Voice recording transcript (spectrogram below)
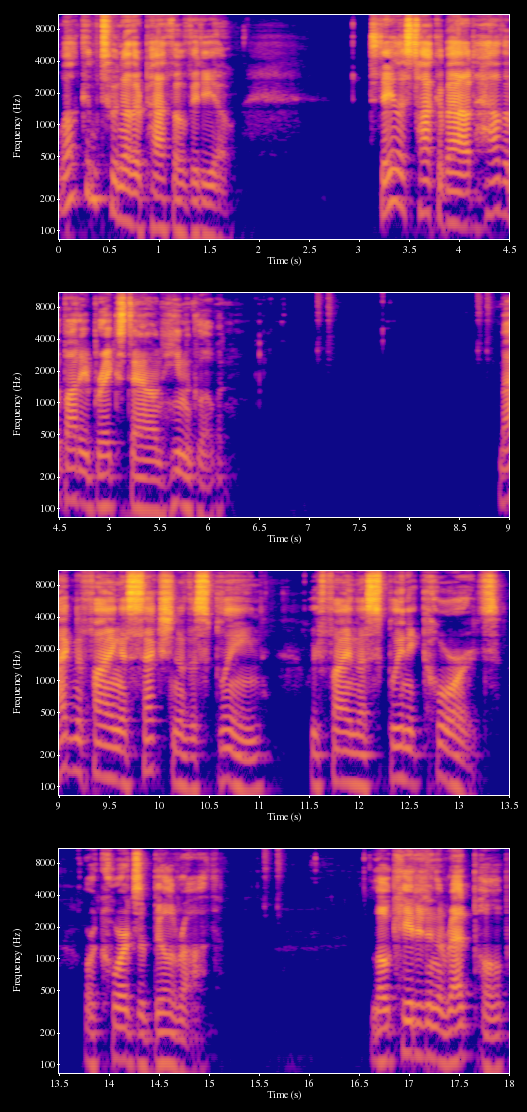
Welcome to another Patho video. Today let's talk about how the body breaks down hemoglobin. Magnifying a section of the spleen, we find the splenic cords, or cords of Billroth, located in the red pulp,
